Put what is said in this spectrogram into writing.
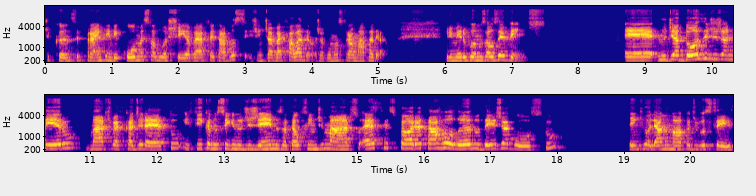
de câncer para entender como essa lua cheia vai afetar você. A gente já vai falar dela, já vou mostrar o mapa dela. Primeiro vamos aos eventos. É, no dia 12 de janeiro, Marte vai ficar direto e fica no signo de Gêmeos até o fim de março. Essa história está rolando desde agosto. Tem que olhar no mapa de vocês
